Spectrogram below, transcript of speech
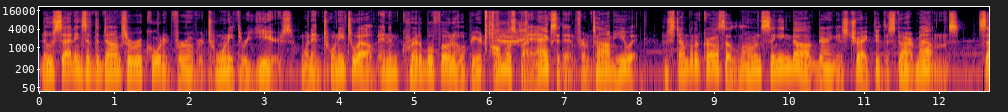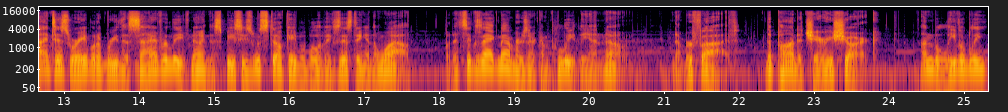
No sightings of the dogs were recorded for over 23 years, when in 2012 an incredible photo appeared almost by accident from Tom Hewitt, who stumbled across a lone singing dog during his trek through the Star Mountains. Scientists were able to breathe a sigh of relief knowing the species was still capable of existing in the wild, but its exact numbers are completely unknown. Number 5. The Pondicherry Shark. Unbelievably,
